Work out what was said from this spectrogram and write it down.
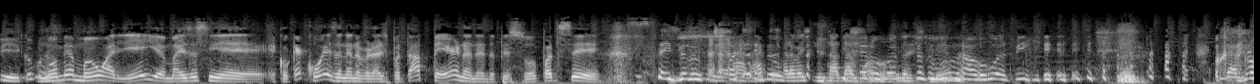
YouTube? O nome é mão alheia, mas assim, é, é qualquer coisa, né? Na verdade, pode estar a perna, né, da pessoa, pode ser. Caraca, o cara vai tentar dar Tira o rosto todo mundo na rua sem querer. O cara não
